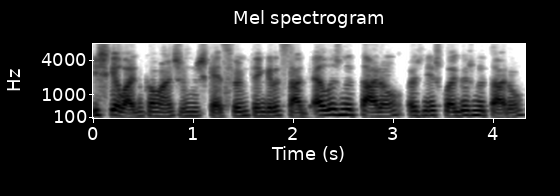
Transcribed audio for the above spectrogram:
e cheguei lá e nunca mais me esquece, foi muito engraçado. Elas notaram, as minhas colegas notaram,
